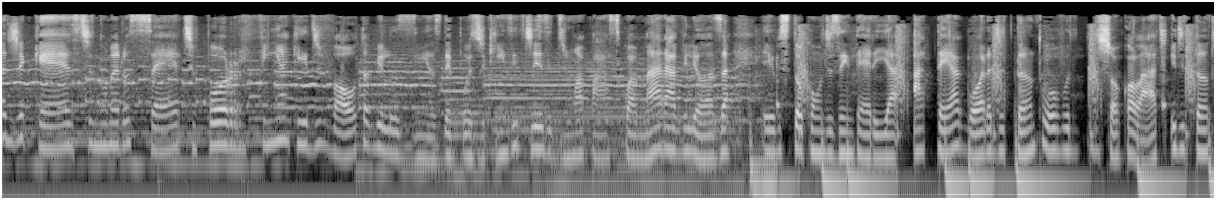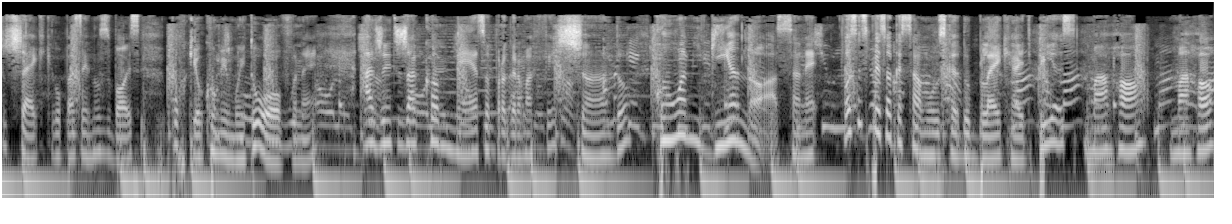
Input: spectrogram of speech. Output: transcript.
podcast número 7, por fim aqui de volta, Biluzinhas. Depois de 15 dias e de uma Páscoa maravilhosa, eu estou com desenteria até agora de tanto ovo de chocolate e de tanto cheque que eu passei nos boys, porque eu comi muito ovo, né? A gente já começa o programa fechando com uma amiguinha nossa, né? Vocês pensam que essa música é do Black Eyed Peas? Marrom, marrom?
